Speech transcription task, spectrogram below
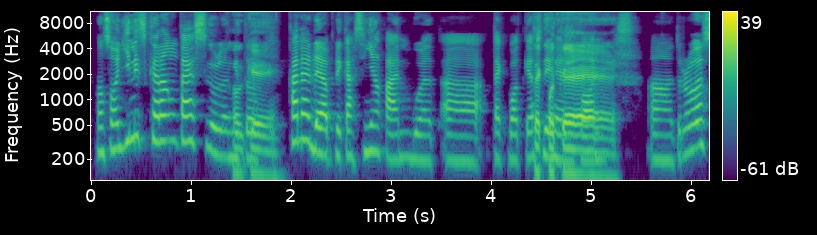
langsung aja nih sekarang tes gue bilang gitu Oke. kan ada aplikasinya kan buat uh, tag podcast Tag di handphone podcast. Uh, terus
